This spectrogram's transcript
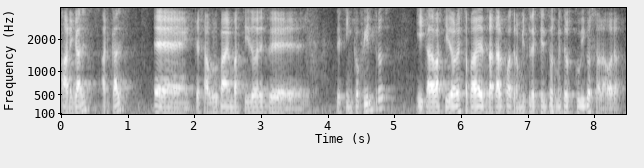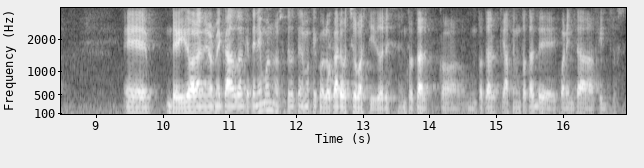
Argal, Arcal, eh, que se agrupan en bastidores de 5 filtros y cada bastidor es capaz de tratar 4.300 metros cúbicos a la hora. Eh, debido al enorme caudal que tenemos, nosotros tenemos que colocar 8 bastidores en total, con un total que hace un total de 40 filtros.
